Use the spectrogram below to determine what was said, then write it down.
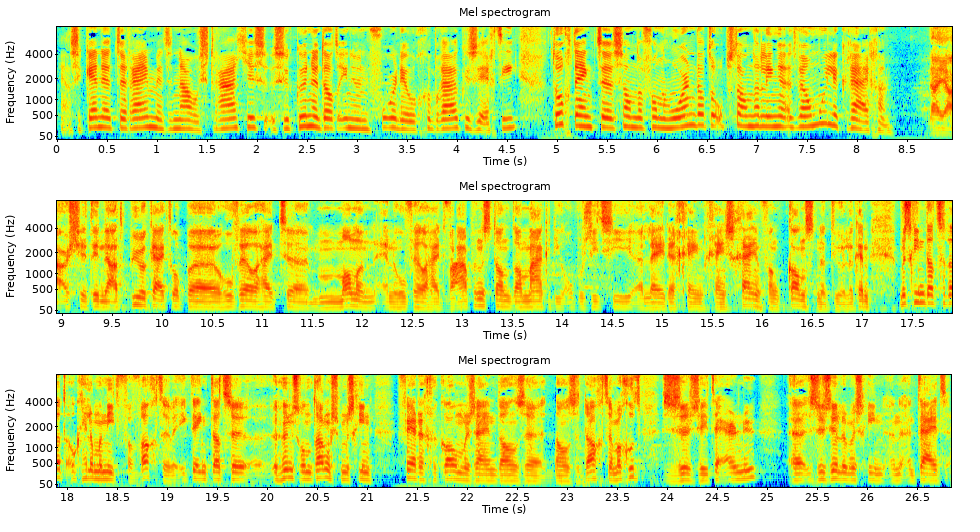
Ja, ze kennen het terrein met de nauwe straatjes. Ze kunnen dat in hun voordeel gebruiken, zegt hij. Toch denkt uh, Sander van Hoorn dat de opstandelingen het wel moeilijk krijgen. Nou ja, als je het inderdaad puur kijkt op uh, hoeveelheid uh, mannen en hoeveelheid wapens... Dan, dan maken die oppositieleden geen, geen schijn van kans natuurlijk. En misschien dat ze dat ook helemaal niet verwachten. Ik denk dat ze uh, huns ondanks misschien verder gekomen zijn dan ze, dan ze dachten. Maar goed, ze zitten er nu. ze zullen misschien een, een tijd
